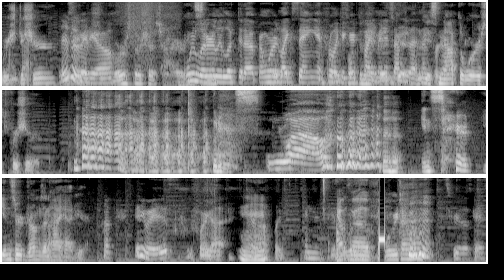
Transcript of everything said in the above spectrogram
that. Worcestershire. There's a video. Worcestershire. We It's- literally looked it up and we're oh, Yeah. like saying it for like a Fuck good five name, minutes it's after good. that. And then It's not the worst for sure. wow. insert insert drums and hi hat here. Anyways, before I got cut Mhm. off like ten minutes ago. Yeah, I was uh, f- what were we talking about? Screw those guys.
